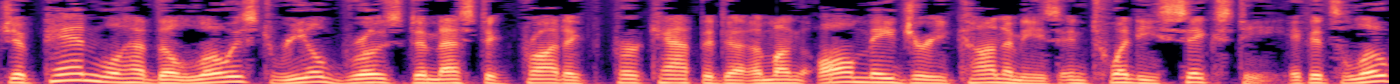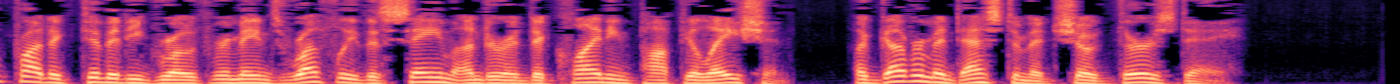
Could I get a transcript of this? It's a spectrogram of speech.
Japan will have the lowest real gross domestic product per capita among all major economies in 2060 if its low productivity growth remains roughly the same under a declining population, a government estimate showed Thursday.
